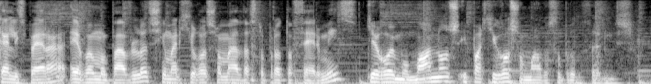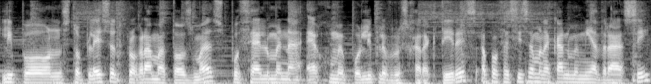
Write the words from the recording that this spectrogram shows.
Καλησπέρα, εγώ είμαι ο Παύλος, είμαι αρχηγός ομάδας στο Πρώτο Θέρμης. Και εγώ είμαι ο Μάνος, υπαρχηγός ομάδας στο Πρώτο Θέρμης. Λοιπόν, στο πλαίσιο του προγράμματός μας, που θέλουμε να έχουμε πολύπλευρους χαρακτήρες, αποφασίσαμε να κάνουμε μια δράση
